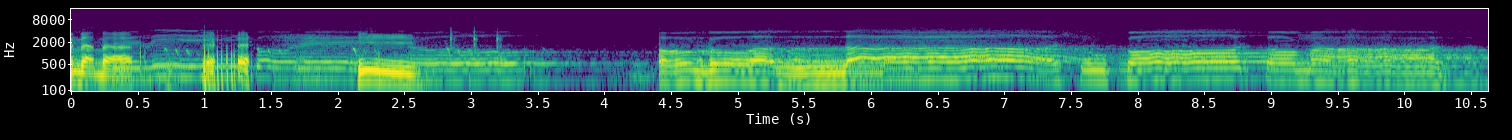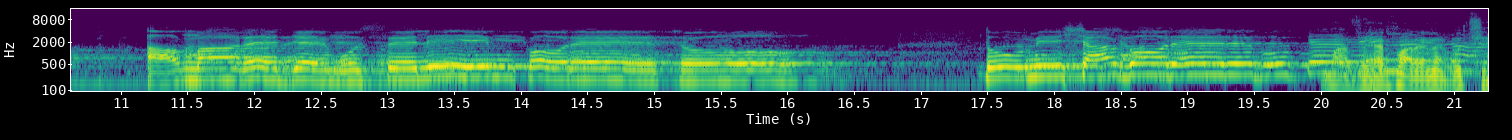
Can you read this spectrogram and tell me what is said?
না, না। ওগো আল্লাহ শুকর তোমার আমার যে মুসলিম করেছ তুমি সাগরের বুকে মাঝে আর পারে না বুঝছে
